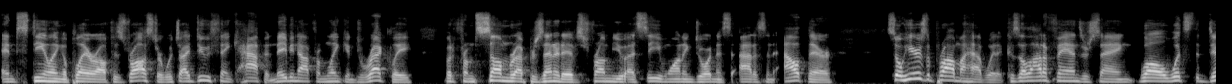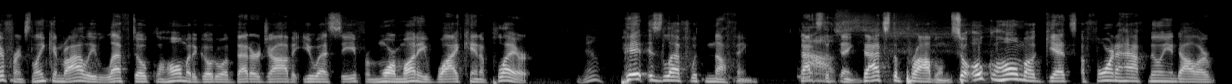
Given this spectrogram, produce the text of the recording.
and stealing a player off his roster, which I do think happened. Maybe not from Lincoln directly, but from some representatives from USC wanting Jordan Addison out there. So here's the problem I have with it because a lot of fans are saying, well, what's the difference? Lincoln Riley left Oklahoma to go to a better job at USC for more money. Why can't a player? Yeah. Pitt is left with nothing. That's the thing. That's the problem. So Oklahoma gets a four and a half million dollar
